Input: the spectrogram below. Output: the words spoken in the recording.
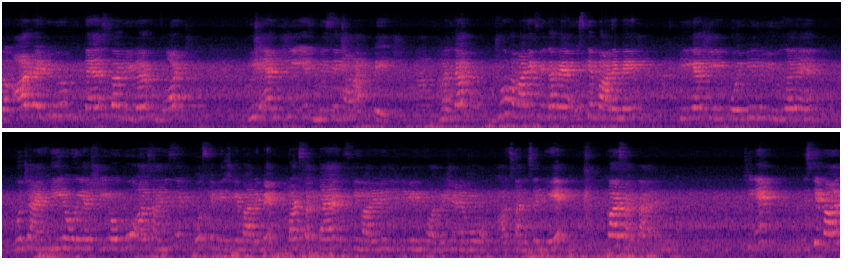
द आर्ट एटीट्यूड tells the reader what he and she is missing on a page मतलब जो हमारी फिगर है, उसके बारे में ही या शी कोई भी जो यूज़र है, वो चाहे ही हो या शी हो, वो आसानी से उस इमेज के बारे में पढ़ सकता है, उसके बारे में जितनी भी इंफॉर्मेशन है वो आसानी से गेन कर सकता है। ठीक है? इसके बाद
